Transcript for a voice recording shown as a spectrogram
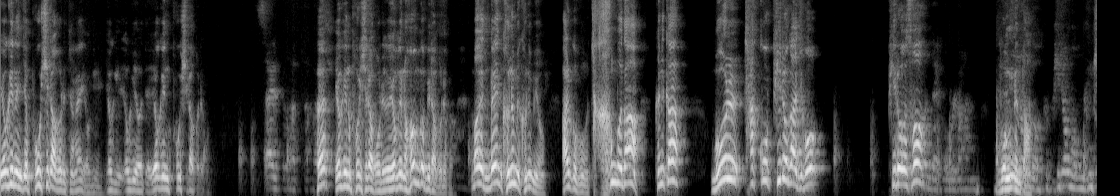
여기는 이제 보시라 그랬잖아요, 여기. 여기, 여기 어디, 여기는 보시라 그래요. 예? 여기는 보시라고 그래요. 여기는 헌금이라고 그래요. 막, 맨 그놈이 그놈이요. 알고 보면. 전부 다. 그러니까 뭘 자꾸 빌어 가지고, 빌어서 내가 올라가는. 먹는다. 그 빌어 먹는 게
